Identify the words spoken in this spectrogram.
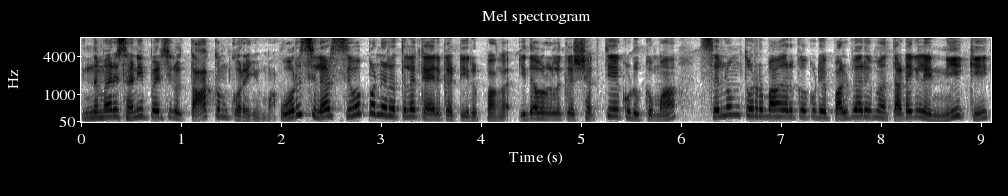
இந்த மாதிரி சனி பயிற்சிகள் தாக்கம் குறையுமா? ஒரு சிலர் சிவப்பு நிறத்தில் கயிறு கட்டியிருப்பாங்க. இது அவர்களுக்கு சக்தியை கொடுக்குமா? செல்வம் தொடர்பாக இருக்கக்கூடிய பல்வேறு தடைகளை நீக்கி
